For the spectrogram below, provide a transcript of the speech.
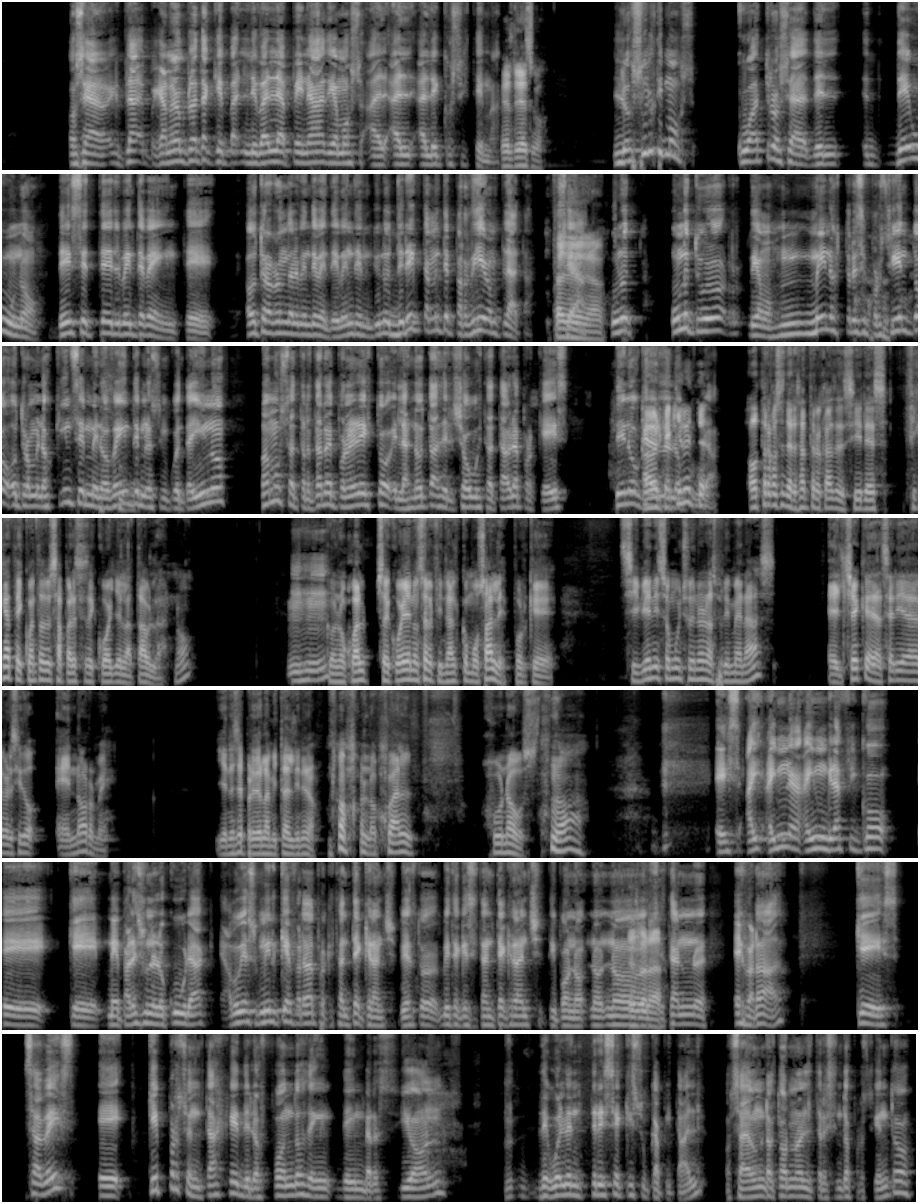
O sea, pla- ganaron plata que va- le vale la pena, digamos, al, al- al ecosistema. El riesgo. Los últimos cuatro, o sea, del D1, DST del 2020, otra ronda del 2020 y 2021, directamente perdieron plata. O sea, no. uno, uno tuvo, digamos, menos 13%, otro menos 15, menos 20, menos 51. Vamos a tratar de poner esto en las notas del show, esta tabla, porque es de no A caer ver, que en aquí la locura. Otra cosa interesante lo que acabas de decir es, fíjate cuántas veces aparece Sequoia en la tabla, ¿no? Con lo cual, Sequoia no sé al final cómo sale, porque si bien hizo mucho dinero en las primeras, el cheque de la serie debe haber sido enorme. Y en ese perdió la mitad del dinero, ¿no? Con lo cual, who knows, ¿no? Es, hay, hay, una, hay un gráfico eh, que me parece una locura. Voy a asumir que es verdad porque está en TechCrunch. ¿Viste, Viste que si está en TechCrunch, tipo, no, no, no. Es si verdad. está en- es verdad. Que es, ¿sabés eh, qué porcentaje de los fondos de inversión devuelven 3x su capital? O sea, un retorno del 300%.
